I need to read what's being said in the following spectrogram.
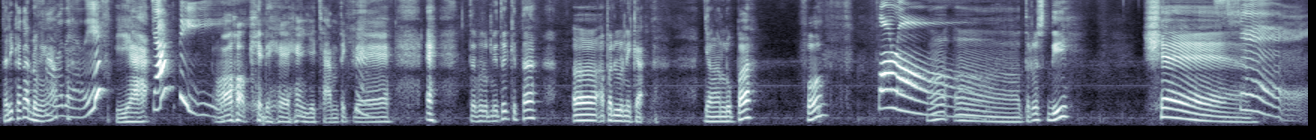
Tadi kakak dongeng sama apa? Delis Iya. cantik. Oh, oke deh. Ya cantik deh. Eh, sebelum itu kita eh, apa dulu nih, Kak? Jangan lupa follow Follow. Heeh. terus di share Share.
